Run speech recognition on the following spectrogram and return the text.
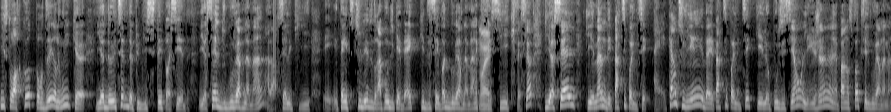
Histoire courte pour dire, Louis, qu'il y a deux types de publicité possibles. Il y a celle du gouvernement, alors celle qui est intitulée du drapeau du Québec, qui dit c'est votre gouvernement qui fait ci, qui fait cela. Puis il y a celle qui émane des partis politiques. Ben, quand tu viens d'un parti politique qui est l'opposition, les gens pensent pas que c'est le gouvernement.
